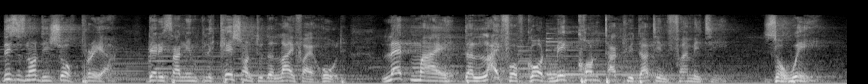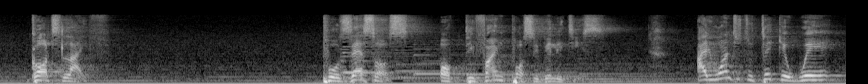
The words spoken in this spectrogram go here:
This is not the issue of prayer. There is an implication to the life I hold. Let my the life of God make contact with that infirmity. Zoe. God's life. Possess us of divine possibilities. I want you to take away,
